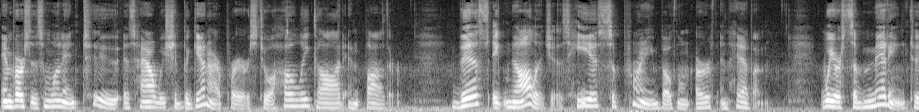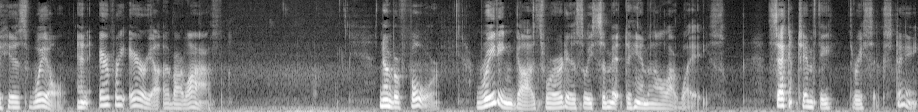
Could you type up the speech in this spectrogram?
In verses 1 and 2 is how we should begin our prayers to a holy God and Father. This acknowledges He is supreme both on earth and heaven. We are submitting to His will in every area of our life. Number four, reading God's Word as we submit to Him in all our ways. 2 Timothy 3.16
